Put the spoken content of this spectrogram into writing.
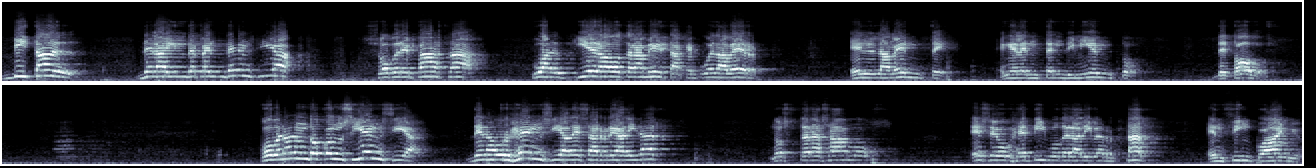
vital de la independencia sobrepasa cualquiera otra meta que pueda haber en la mente, en el entendimiento de todos. Cobrando conciencia de la urgencia de esa realidad, nos trazamos ese objetivo de la libertad en cinco años.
